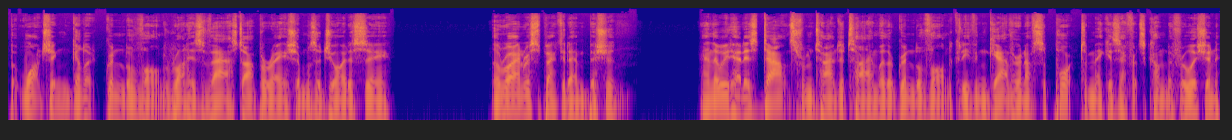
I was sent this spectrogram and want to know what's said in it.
but watching Gellert Grindelwald run his vast operation was a joy to see. Orion respected ambition, and though he'd had his doubts from time to time whether Grindelwald could even gather enough support to make his efforts come to fruition,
